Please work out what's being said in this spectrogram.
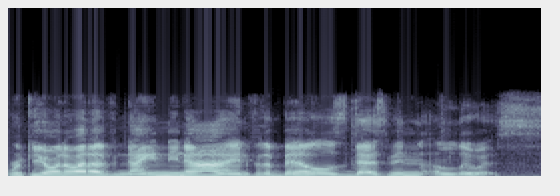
Rookie auto out of 99 for the Bills, Dezmin Lewis.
